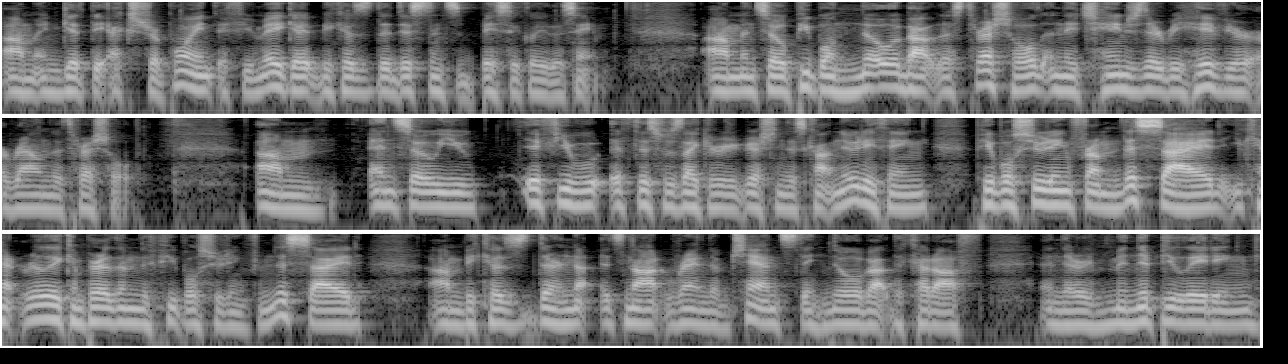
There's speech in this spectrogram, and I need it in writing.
um, and get the extra point if you make it because the distance is basically the same. Um, and so people know about this threshold and they change their behavior around the threshold. Um, and so you if you if this was like a regression discontinuity thing, people shooting from this side, you can't really compare them to people shooting from this side um, because they're not. It's not random chance. They know about the cutoff and they're manipulating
